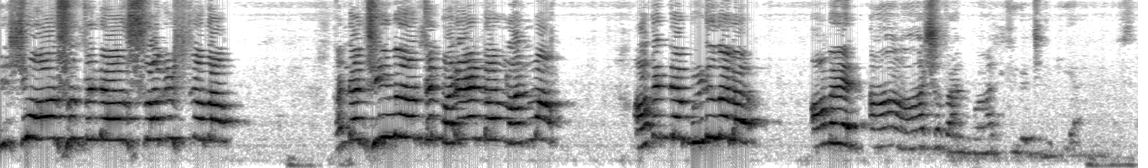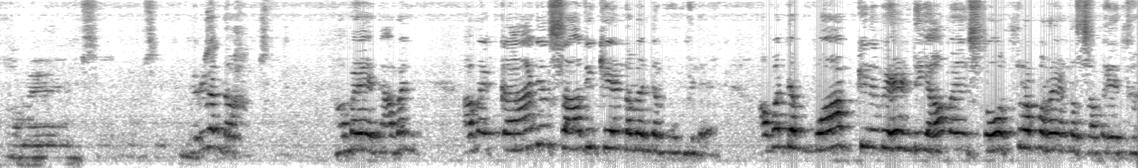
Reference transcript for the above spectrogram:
വിശ്വാസത്തിന്റെ സഹിഷ്ണുത തന്റെ ജീവിതത്തിൽ വരേണ്ട നന്മ അതിന്റെ വിടുതൽ അവൻ ആ ആശ താൻ മാറ്റി വെച്ചിരിക്കുക അവൻ അവൻ അവൻ കാര്യം സാധിക്കേണ്ടവന്റെ മുമ്പിൽ അവന്റെ വാക്കിന് വേണ്ടി അവൻ സ്തോത്രം പറയേണ്ട സമയത്ത്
